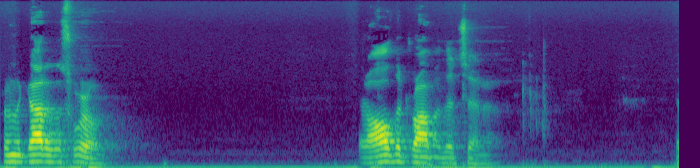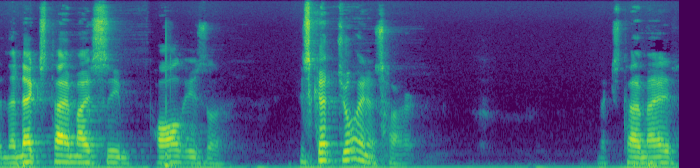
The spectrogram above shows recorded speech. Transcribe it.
from the God of this world and all the drama that's in it. And the next time I see Paul, he's a he's got joy in his heart. Next time I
